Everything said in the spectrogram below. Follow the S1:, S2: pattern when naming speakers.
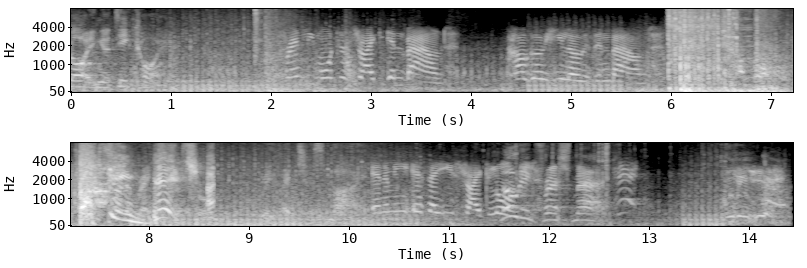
S1: Deploying a decoy.
S2: Friendly mortar strike inbound. Cargo helo is inbound.
S3: Fucking bitch!
S1: Revenge is mine.
S2: Enemy SAE strike launched.
S1: Loading fresh mag.
S3: Moving here.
